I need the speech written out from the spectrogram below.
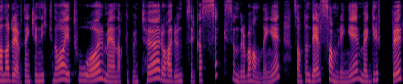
Han har drevet en klinikk nå i to år med en akupunktør, og har rundt ca. 600 behandlinger, samt en del samlinger med grupper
